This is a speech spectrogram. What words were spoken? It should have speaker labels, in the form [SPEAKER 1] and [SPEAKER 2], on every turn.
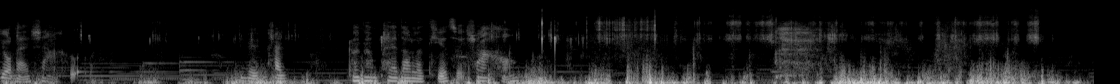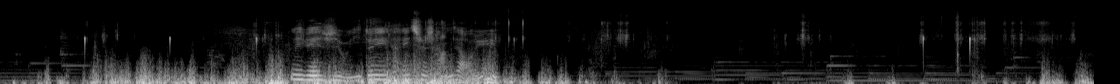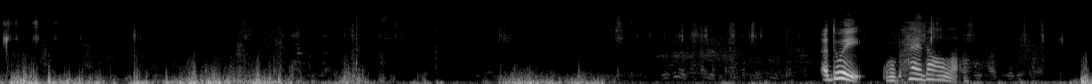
[SPEAKER 1] 又来沙河，因为拍刚刚拍到了铁嘴沙行。那边是有一堆黑翅长脚鹬。啊，对我拍到了，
